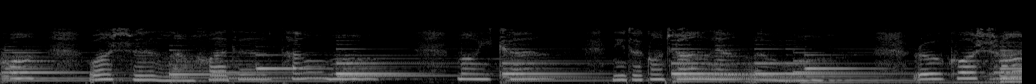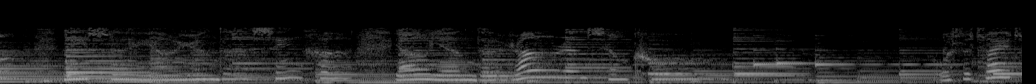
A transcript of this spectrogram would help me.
火，我是浪花的泡沫，某一刻你的光照亮了我。如果说你是遥远的星河，耀眼的让是追逐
